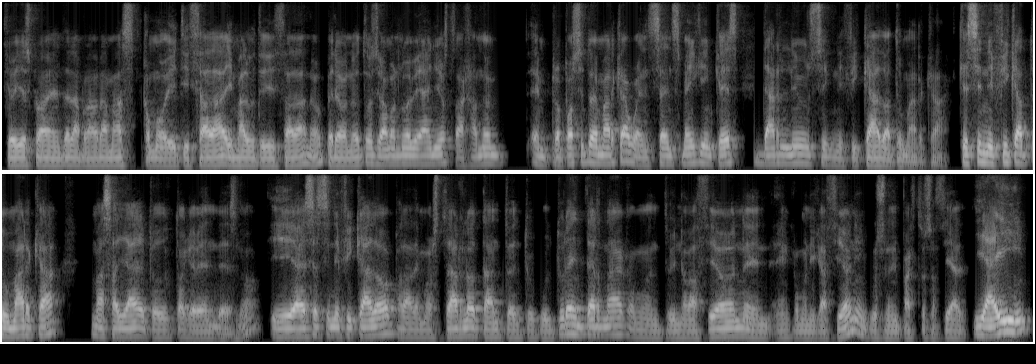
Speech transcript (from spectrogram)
que hoy es probablemente la palabra más comoditizada y mal utilizada, ¿no? Pero nosotros llevamos nueve años trabajando en en propósito de marca o en sense making, que es darle un significado a tu marca. ¿Qué significa tu marca más allá del producto que vendes, ¿no? Y a ese significado para demostrarlo tanto en tu cultura interna como en tu innovación, en, comunicación, incluso en impacto social. Y ahí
